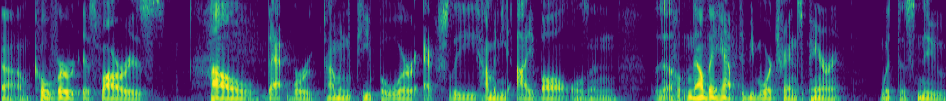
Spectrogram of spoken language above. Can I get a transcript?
um, covert as far as how that worked, how many people were actually, how many eyeballs, and uh, now they have to be more transparent with this new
